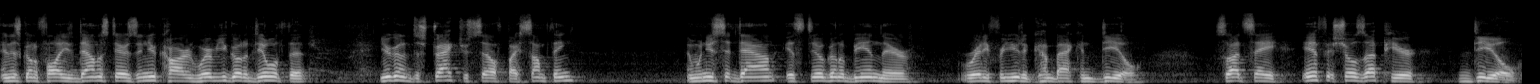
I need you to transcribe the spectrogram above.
And it's going to follow you down the stairs in your car, and wherever you go to deal with it, you're going to distract yourself by something. And when you sit down, it's still going to be in there, ready for you to come back and deal. So I'd say, if it shows up here, deal.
